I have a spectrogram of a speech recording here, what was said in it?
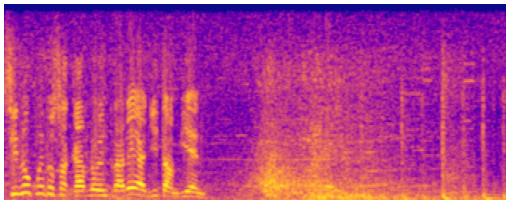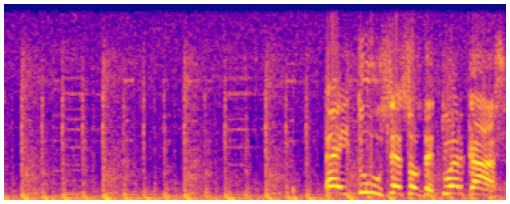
Si no puedo sacarlo, entraré allí también. ¡Hey, tú, sesos de tuercas!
